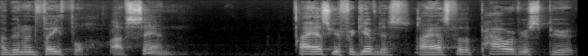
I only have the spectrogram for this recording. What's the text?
I've been unfaithful. I've sinned. I ask your forgiveness. I ask for the power of your Spirit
